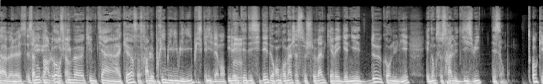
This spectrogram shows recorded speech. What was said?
Ah, bah, ça vous une parle le course prochain. qui me, qui me tient à cœur, ça sera le prix Billy Billy, puisqu'il il a Mm. été décidé de rendre hommage à ce cheval qui avait gagné deux cornuliers. Et donc, ce sera le 18 décembre. Ok.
